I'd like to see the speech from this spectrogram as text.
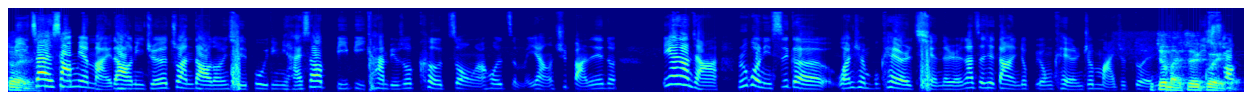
你在上面买到你觉得赚到的东西，其实不一定，你还是要比比看，比如说克重啊或者怎么样，去把那些东西。应该这样讲啊，如果你是个完全不 care 钱的人，那这些当然你就不用 care，你就买就对了，就买最贵的。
